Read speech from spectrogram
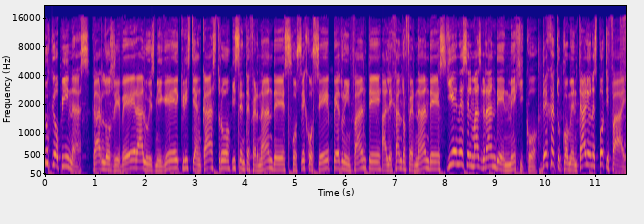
¿Tú qué opinas? Carlos Rivera, Luis Miguel, Cristian Castro, Vicente Fernández, José José, Pedro Infante, Alejandro Fernández. ¿Quién es el más grande en México? Deja tu comentario en Spotify.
